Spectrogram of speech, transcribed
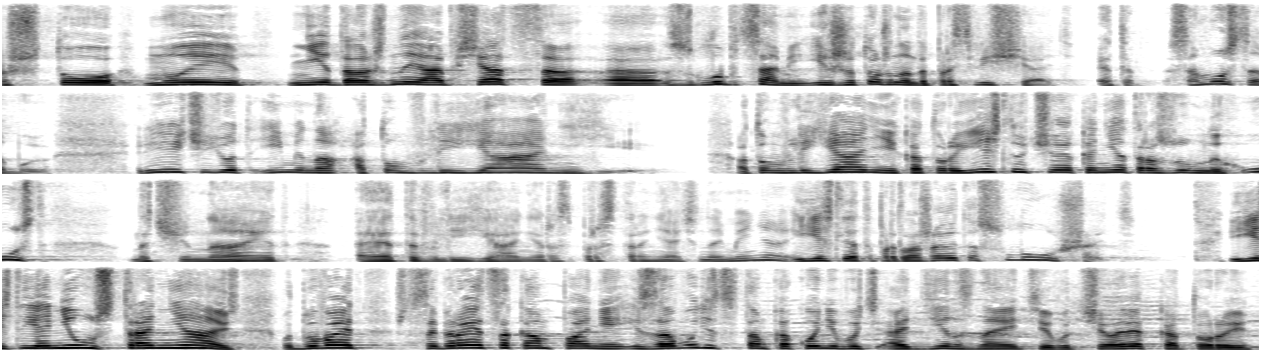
что мы не должны общаться э, с глупцами. Их же тоже надо просвещать. Это само собой. Речь идет именно о том влиянии, о том влиянии, которое, если у человека нет разумных уст, начинает это влияние распространять на меня. И если это продолжаю это слушать, и если я не устраняюсь, вот бывает, что собирается компания и заводится там какой-нибудь один, знаете, вот человек, который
